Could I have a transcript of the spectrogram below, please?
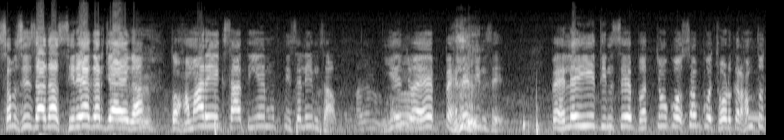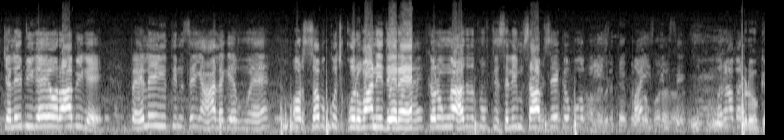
سب سے زیادہ سرے اگر جائے گا، تو ہمارے ایک ساتھی ہیں مفتی سلیم صاحب۔ یہ جو ہے پہلے دن سے۔ پہلے ہی دن سے بچوں کو سب کو چھوڑ کر ہم تو چلے بھی گئے اور آ بھی گئے۔ پہلے ہی دن سے یہاں لگے ہوئے ہیں اور سب کچھ قربانی دے رہے ہیں۔ کروں گا حضرت مفتی سلیم صاحب سے کہ وہ بڑوں کے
